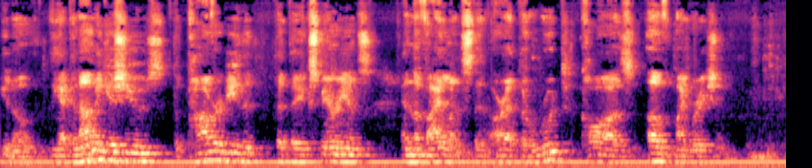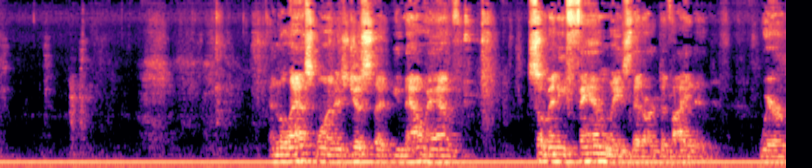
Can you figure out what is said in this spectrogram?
you know, the economic issues, the poverty that, that they experience, and the violence that are at the root cause of migration. And the last one is just that you now have so many families that are divided, where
